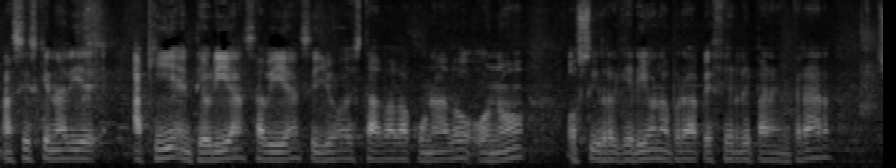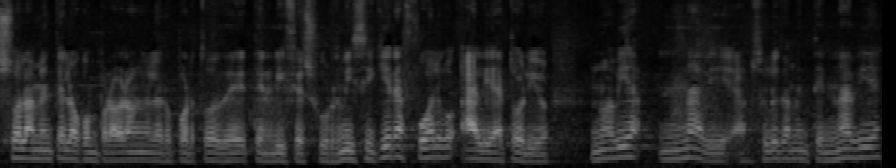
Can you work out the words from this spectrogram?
Así es que nadie aquí, en teoría, sabía si yo estaba vacunado o no, o si requería una prueba PCR para entrar solamente lo comprobaron en el aeropuerto de Tenerife Sur. Ni siquiera fue algo aleatorio. No había nadie, absolutamente nadie,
